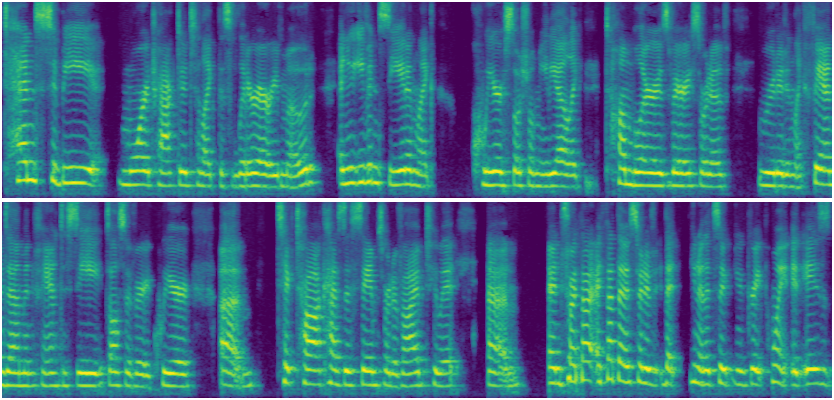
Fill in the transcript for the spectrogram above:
tends to be more attracted to like this literary mode. And you even see it in like queer social media, like Tumblr is very sort of rooted in like fandom and fantasy. It's also very queer. Um, TikTok has the same sort of vibe to it. Um, and so I thought I thought that was sort of that you know that's a, a, great point. It is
